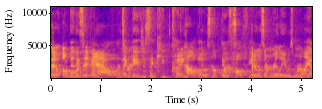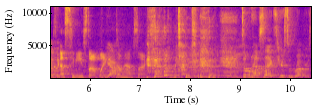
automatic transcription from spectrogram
Oh, oh, but then was they it? took that Yeah, out. Like they just like keep cutting health. all the. it was health. It was class. health. but it wasn't really. It was more like, Yeah, was like- STD stuff. Like Yeah. don't have sex. Don't have sex. Here's some rubbers.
